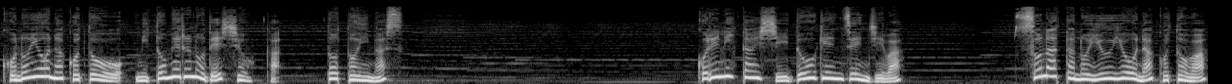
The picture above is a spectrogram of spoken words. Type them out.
このようなことを認めるのでしょうか？と問います。これに対し道元禅師はそなたの言うようなことは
